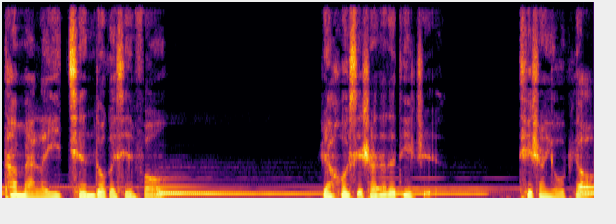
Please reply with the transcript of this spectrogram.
他买了一千多个信封，然后写上他的地址，贴上邮票。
